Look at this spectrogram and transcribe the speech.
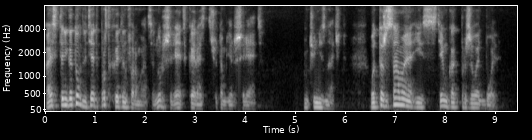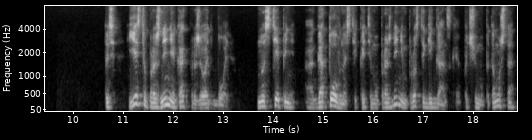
А если ты не готов, для тебя это просто какая-то информация. Ну, расширяется, какая разница, что там где расширяется. Ничего не значит. Вот то же самое и с тем, как проживать боль. То есть есть упражнение, как проживать боль. Но степень а, готовности к этим упражнениям просто гигантская. Почему? Потому что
